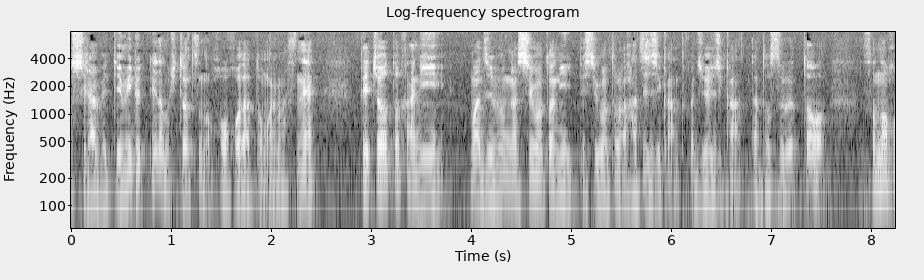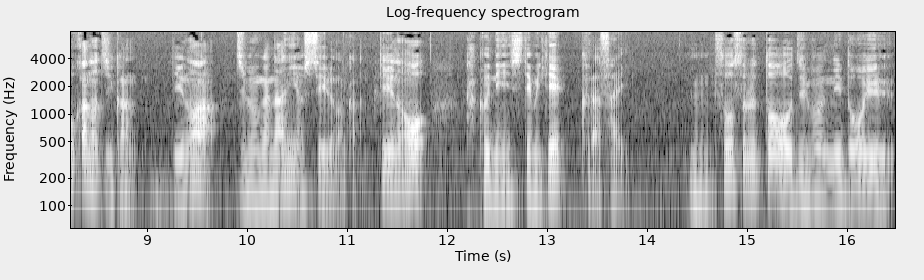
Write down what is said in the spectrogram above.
調べてみるっていうのも一つの方法だと思いますね。手帳とかに、まあ、自分が仕事に行って仕事が8時間とか10時間だとするとその他の時間っていうのは自分が何をしているのかっていうのを確認してみてください。うん、そうすると自分にどういう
